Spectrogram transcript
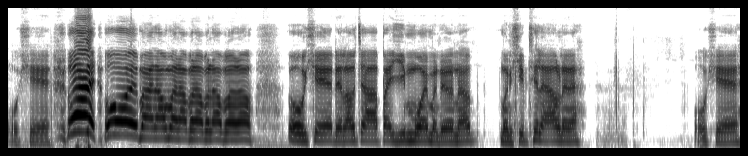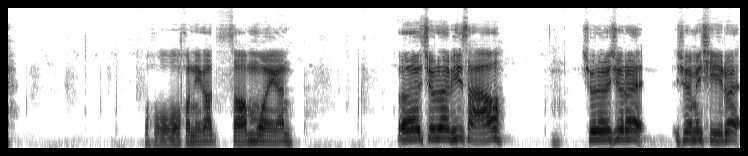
โอเคเฮ้ยโอ้ยมาแล้วมาแล้วมาแล้วมาแล้วมาแล้วโอเค เดี๋ยวเราจะไปยิมมวยเหมือนเดิมนะครับ เหมือนคลิปที่แล้วเลยนะ โอเค โอ้โห คนนี้ก็ซ้อมมวยกัน เออช่วยด้วยพี่สาว ช่วยด้วยช่วยด้วยช่วยไม่ชีด้วย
